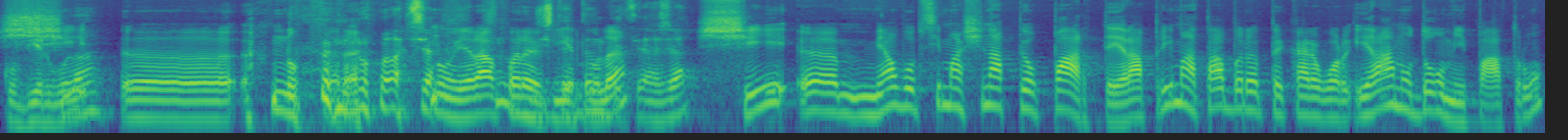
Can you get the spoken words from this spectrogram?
Cu virgulă? Și, uh, nu, fără, nu, așa. nu, era fără virgulă. Tâmpiți, așa? Și uh, mi-au vopsit mașina pe o parte. Era prima tabără pe care, era anul 2004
